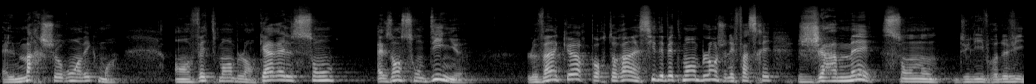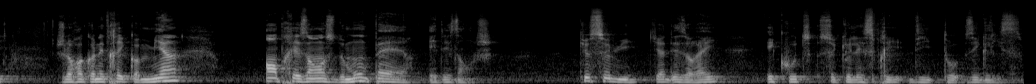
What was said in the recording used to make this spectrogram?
Elles marcheront avec moi en vêtements blancs, car elles en sont dignes. Le vainqueur portera ainsi des vêtements blancs. Je n'effacerai jamais son nom du livre de vie. Je le reconnaîtrai comme mien en présence de mon Père et des anges. Que celui qui a des oreilles écoute ce que l'Esprit dit aux églises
